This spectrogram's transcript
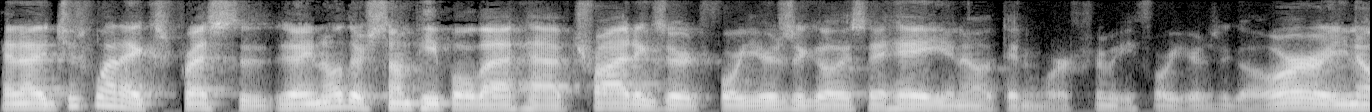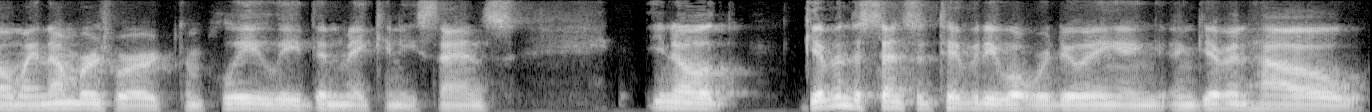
And I just want to express that I know there's some people that have tried Xert four years ago. They say, hey, you know, it didn't work for me four years ago. Or, you know, my numbers were completely didn't make any sense. You know, given the sensitivity of what we're doing and, and given how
